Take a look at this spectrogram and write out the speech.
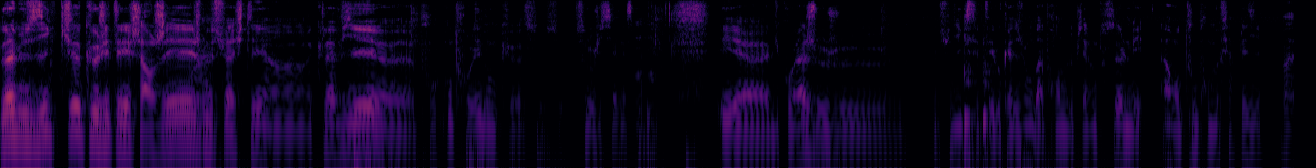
de la musique que j'ai téléchargé. Je me suis acheté un clavier euh, pour contrôler donc ce, ce- ce logiciel, n'est-ce pas? Mhm. Et euh, du coup, voilà, je, je me suis dit que c'était l'occasion d'apprendre le piano tout seul, mais avant tout pour me faire plaisir. Ouais.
